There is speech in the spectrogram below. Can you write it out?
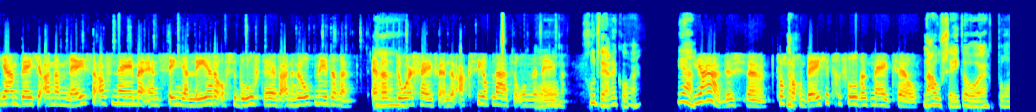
ja, een beetje anamnese afnemen en signaleren of ze behoefte hebben aan hulpmiddelen. En Ah. dat doorgeven en er actie op laten ondernemen. Oh, goed werk hoor. Ja. Ja, dus eh, toch nog een beetje het gevoel dat ik meetel. Nou, zeker hoor.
